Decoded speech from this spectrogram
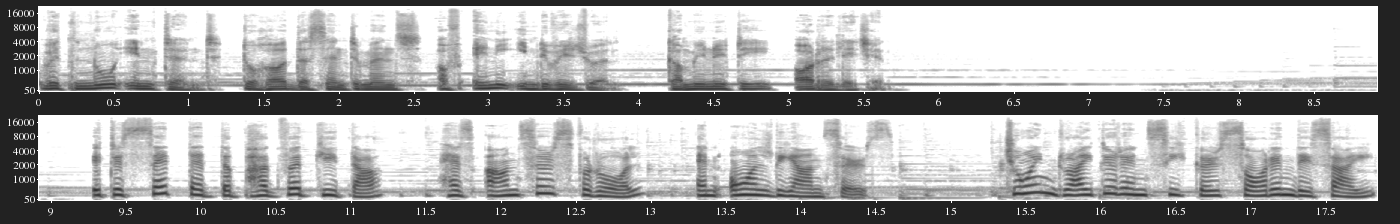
with no intent to hurt the sentiments of any individual, community, or religion. It is said that the Bhagavad Gita has answers for all and all the answers. Join writer and seeker Saurin Desai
